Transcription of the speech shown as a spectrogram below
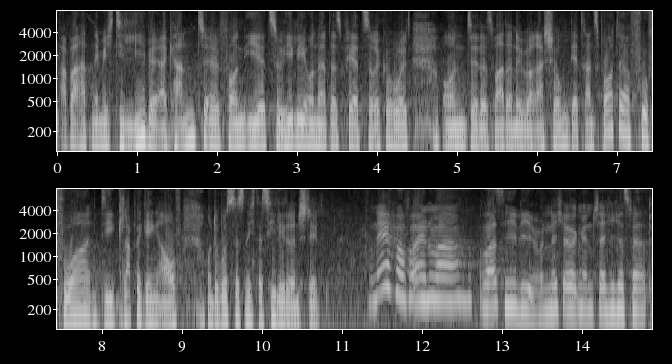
Papa hat nämlich die Liebe erkannt äh, von ihr zu Heli und hat das Pferd zurückgeholt. Und äh, das war dann eine Überraschung. Der Transporter fuhr vor, die Klappe ging auf und du wusstest nicht, dass Heli drin steht. Nee, auf einmal war es Hili und nicht irgendein tschechisches Pferd.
